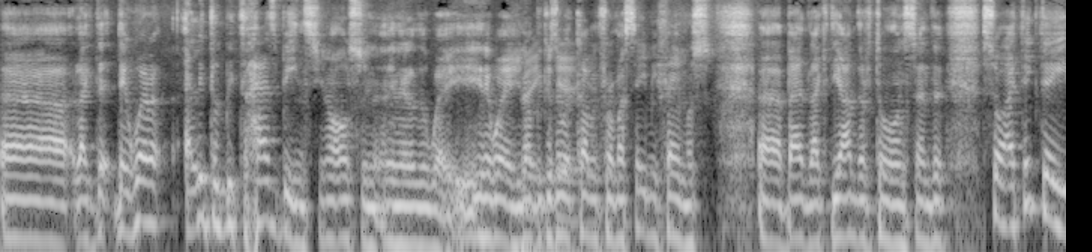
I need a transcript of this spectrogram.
uh, like they, they were a little bit has-beens you know also in, in another way in a way you know Right, because they yeah, were coming from a semi-famous uh, band like the undertones and uh, so i think they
